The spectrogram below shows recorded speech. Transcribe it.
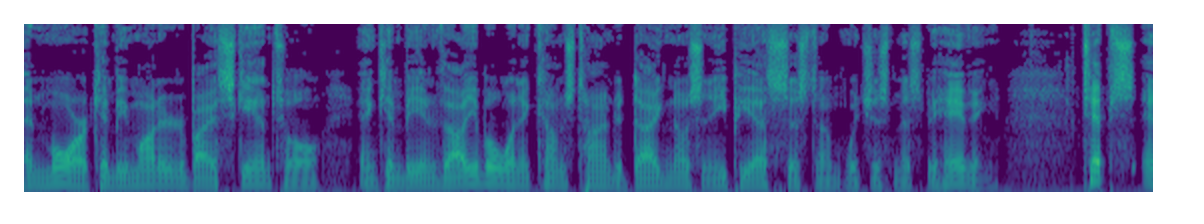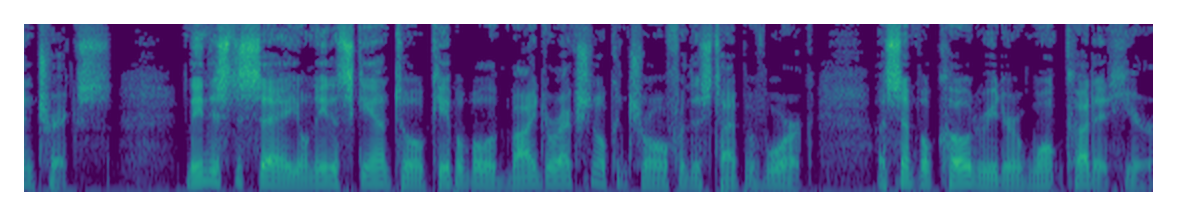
and more can be monitored by a scan tool and can be invaluable when it comes time to diagnose an EPS system which is misbehaving. Tips and tricks. Needless to say, you'll need a scan tool capable of bidirectional control for this type of work. A simple code reader won't cut it here.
